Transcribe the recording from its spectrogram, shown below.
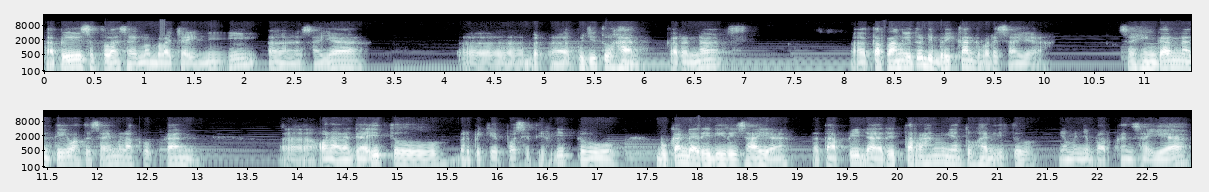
Tapi setelah saya membaca ini, saya puji Tuhan karena terang itu diberikan kepada saya, sehingga nanti waktu saya melakukan uh, olahraga itu, berpikir positif itu, bukan dari diri saya, tetapi dari terangnya Tuhan itu yang menyebabkan saya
